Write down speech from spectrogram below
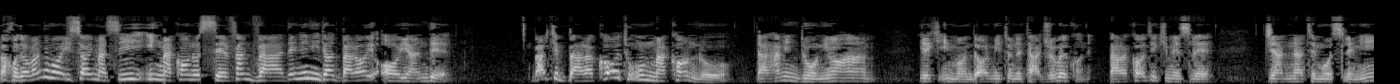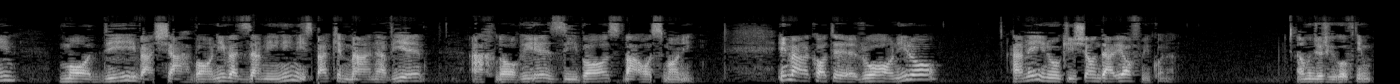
و خداوند ما عیسی مسیح این مکان رو صرفا وعده نمی‌داد برای آینده. بلکه برکات اون مکان رو در همین دنیا هم یک ایماندار می‌تونه تجربه کنه. برکاتی که مثل جنت مسلمین مادی و شهوانی و زمینی نیست بلکه معنوی اخلاقی زیباست و آسمانی. این برکات روحانی رو همه این نوکیشان دریافت می‌کنن. همونجور که گفتیم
